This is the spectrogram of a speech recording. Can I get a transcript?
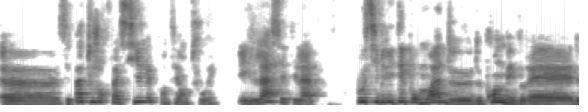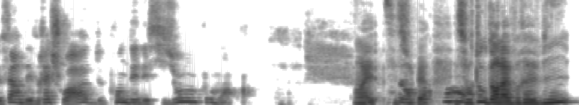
c'est pas toujours facile quand tu es entouré. Et là, c'était la possibilité pour moi de, prendre mes vrais, de faire des vrais choix, de prendre des décisions pour moi. Quoi. Ouais, c'est super. Et surtout que dans la vraie vie,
